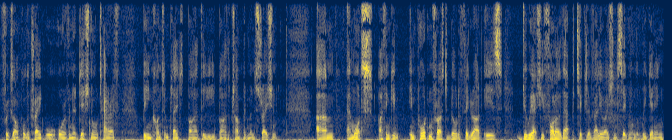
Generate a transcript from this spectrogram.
for example, the trade war or of an additional tariff being contemplated by the by the Trump administration. Um, and what's I think important for us to be able to figure out is do we actually follow that particular valuation signal that we're getting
